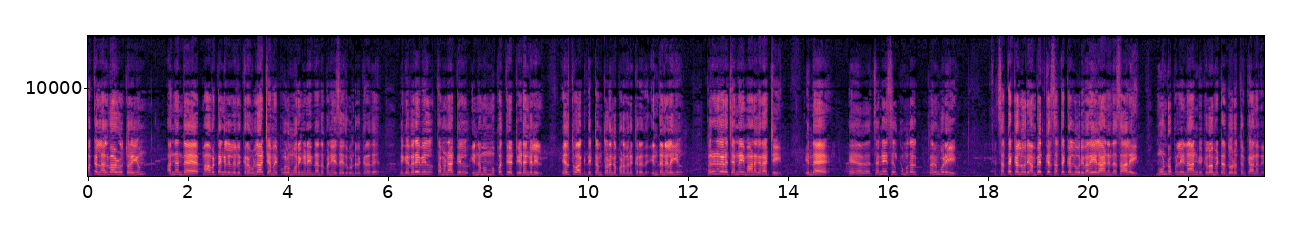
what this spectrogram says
மக்கள் நல்வாழ்வுத்துறையும் அந்தந்த மாவட்டங்களில் இருக்கிற உள்ளாட்சி அமைப்புகளும் ஒருங்கிணைந்து அந்த பணியை செய்து கொண்டிருக்கிறது. மிக விரைவில் தமிழ்நாட்டில் இன்னமும் முப்பத்தி எட்டு இடங்களில் ஹெல்த் வாக்கு திட்டம் தொடங்கப்படவிருக்கிறது. இந்த நிலையில் பெருநகர சென்னை மாநகராட்சி இந்த சென்னை சில்க் முதல் பெருங்குடி சட்டக்கல்லூரி அம்பேத்கர் சட்டக்கல்லூரி வரையிலான இந்த சாலை மூன்று புள்ளி நான்கு கிலோமீட்டர் தூரத்திற்கானது.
